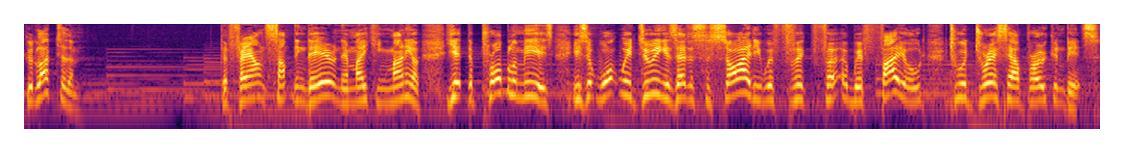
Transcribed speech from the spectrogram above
Good luck to them. They've found something there and they're making money. Yet the problem is, is that what we're doing is as a society, we've, we've failed to address our broken bits.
